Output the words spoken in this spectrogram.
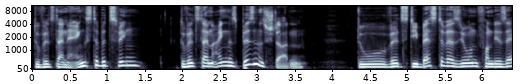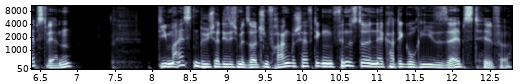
Du willst deine Ängste bezwingen? Du willst dein eigenes Business starten? Du willst die beste Version von dir selbst werden? Die meisten Bücher, die sich mit solchen Fragen beschäftigen, findest du in der Kategorie Selbsthilfe.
